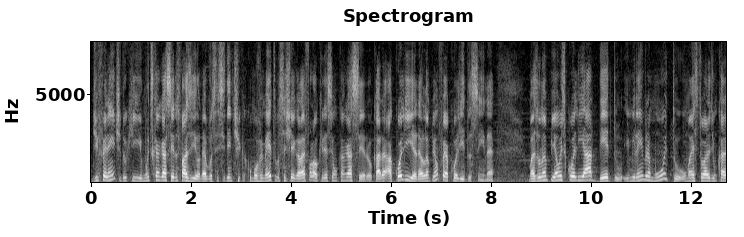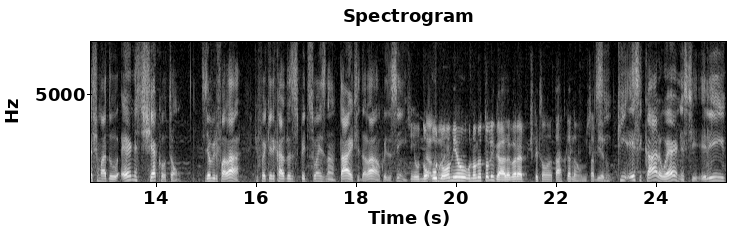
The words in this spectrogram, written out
Diferente do que muitos cangaceiros faziam, né? Você se identifica com o movimento, você chega lá e fala: "Ó, Eu queria ser um cangaceiro. O cara acolhia, né? O Lampião foi acolhido assim, né? Mas o Lampião escolhia a dedo. E me lembra muito uma história de um cara chamado Ernest Shackleton. Vocês já ouviram falar? Que foi aquele cara das expedições na Antártida lá, uma coisa assim? Sim, o, no- É, o agora. nome eu, o nome eu tô ligado. Agora, Expedição na Antártica, não, não sabia. Sim, Não. que esse cara, o Ernest, ele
